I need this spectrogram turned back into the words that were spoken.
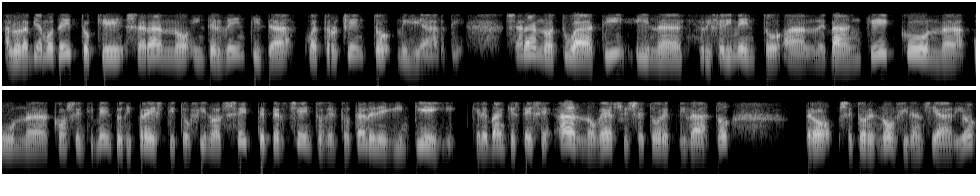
Allora abbiamo detto che saranno interventi da 400 miliardi saranno attuati in eh, riferimento alle banche con eh, un eh, consentimento di prestito fino al 7% del totale degli impieghi che le banche stesse hanno verso il settore privato, però settore non finanziario,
